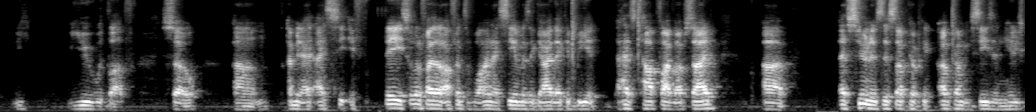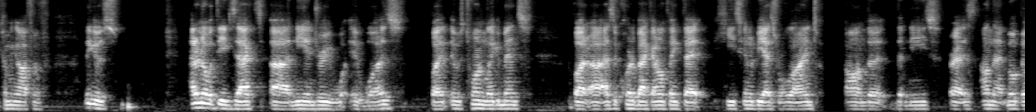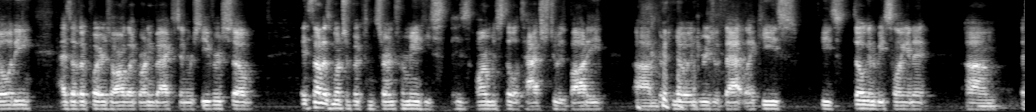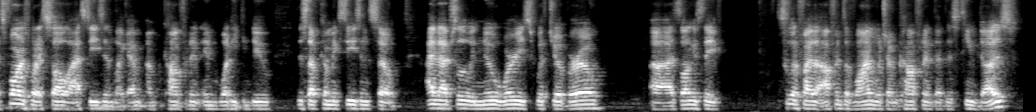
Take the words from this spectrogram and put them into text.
you would love. So, um, I mean, I, I, see if they solidify that offensive line, I see him as a guy that could be it has top five upside. Uh, as soon as this upcoming upcoming season, he's coming off of, I think it was, I don't know what the exact uh, knee injury it was, but it was torn ligaments. But uh, as a quarterback, I don't think that he's going to be as reliant on the the knees or as on that mobility as other players are, like running backs and receivers. So it's not as much of a concern for me. He's his arm is still attached to his body. Um, there's no injuries with that. Like he's he's still going to be slinging it. Um, as far as what I saw last season, like I'm, I'm confident in what he can do this upcoming season. So I have absolutely no worries with Joe Burrow. Uh, as long as they solidify the offensive line, which I'm confident that this team does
